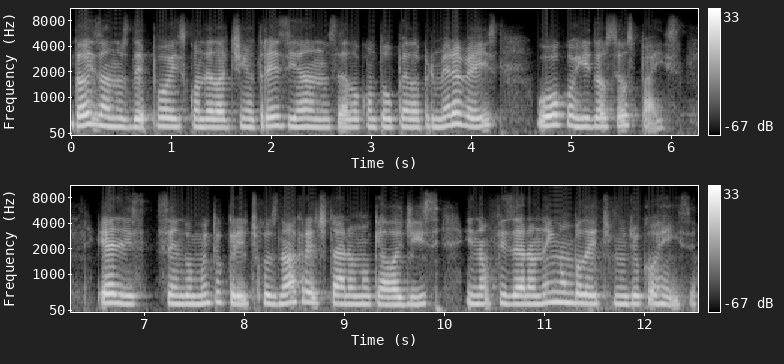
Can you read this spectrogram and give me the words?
Dois anos depois, quando ela tinha 13 anos, ela contou pela primeira vez o ocorrido aos seus pais. Eles, sendo muito críticos, não acreditaram no que ela disse e não fizeram nenhum boletim de ocorrência.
